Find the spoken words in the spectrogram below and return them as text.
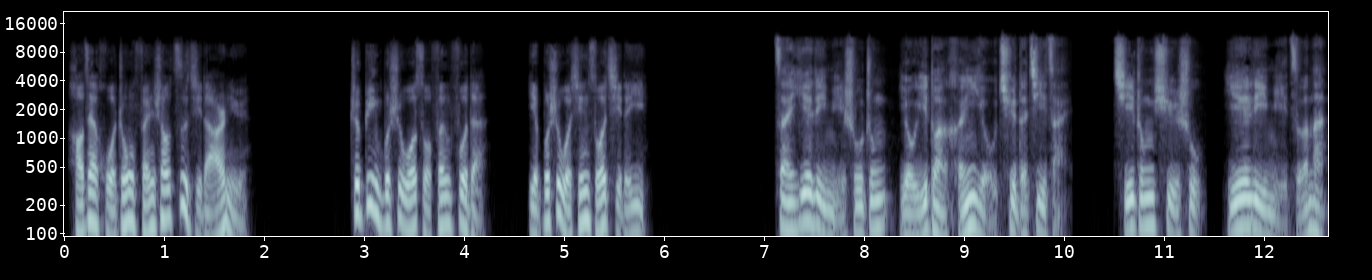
好在火中焚烧自己的儿女。这并不是我所吩咐的，也不是我心所起的意。在耶利米书中有一段很有趣的记载，其中叙述耶利米责难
